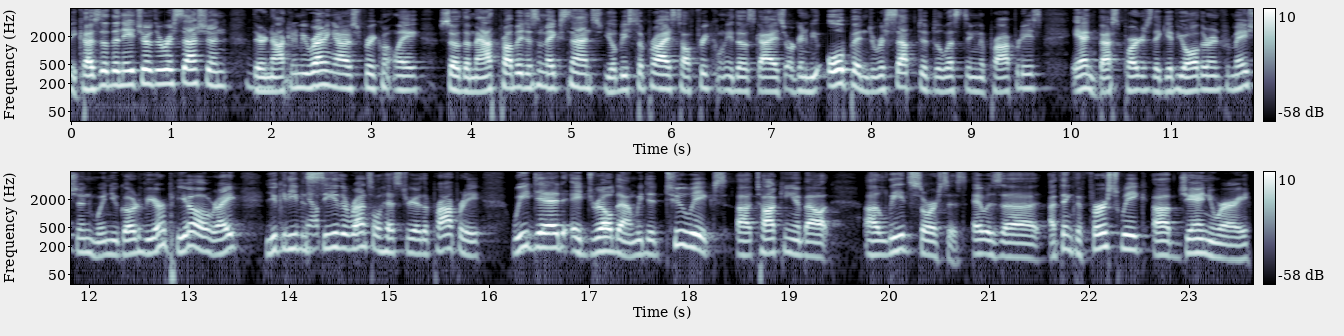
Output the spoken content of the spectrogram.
because of the nature of the recession, they're not going to be renting out as frequently. So, the math probably doesn't make sense. You'll be surprised how frequently those guys are going to be open to receptive to listing the properties. And best part is they give you all their information when you go to VRBO, right? You can even Yep. see the rental history of the property. We did a drill down. We did two weeks uh, talking about uh, lead sources. It was, uh, I think, the first week of January.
